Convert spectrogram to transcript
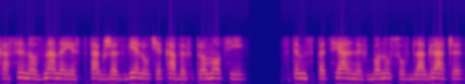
Kasyno znane jest także z wielu ciekawych promocji, w tym specjalnych bonusów dla graczy,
